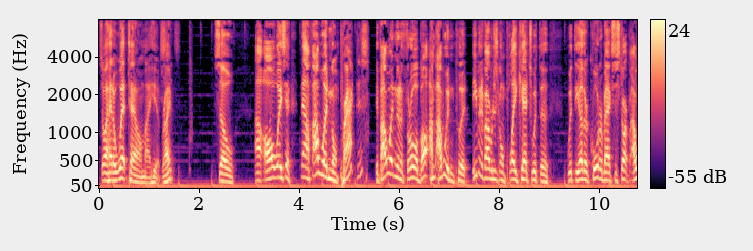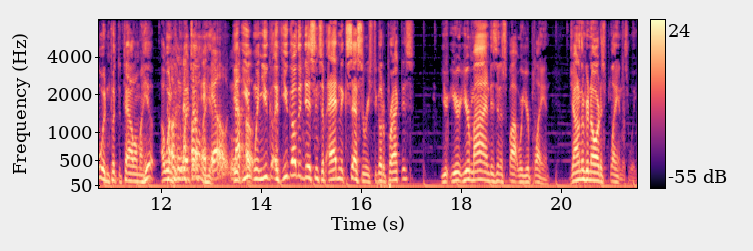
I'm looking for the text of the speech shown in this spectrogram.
So I had a wet towel on my hip, right? So I always said, now if I wasn't going to practice, if I wasn't going to throw a ball, I, I wouldn't put even if I were just going to play catch with the with the other quarterbacks to start. I wouldn't put the towel on my hip. I wouldn't Oh, put the wet no, towel on my hip. hell If you when you go, if you go the distance of adding accessories to go to practice, your your your mind is in a spot where you're playing. Jonathan Greenard is playing this week,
